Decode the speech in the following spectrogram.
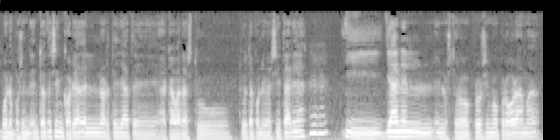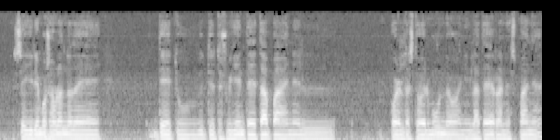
Bueno, pues entonces en Corea del Norte ya te acabarás tu, etapa universitaria y ya en, el, en nuestro próximo programa seguiremos hablando de, de, tu, de tu siguiente etapa en el, por el resto del mundo, en Inglaterra, en España.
